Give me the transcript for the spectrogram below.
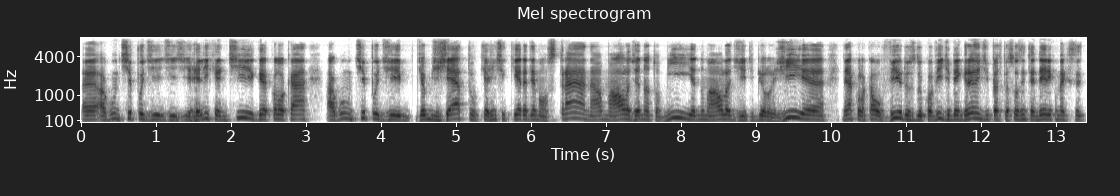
uh, algum tipo de, de, de, relíquia antiga, colocar algum tipo de, de, objeto que a gente queira demonstrar numa aula de anatomia, numa aula de, biologia, né? colocar o vírus do Covid bem grande para as pessoas entenderem como é que se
